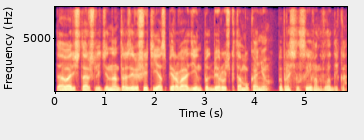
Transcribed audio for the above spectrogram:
«Товарищ старший лейтенант, разрешите я сперва один подберусь к тому коню?» — попросился Иван Владыка.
